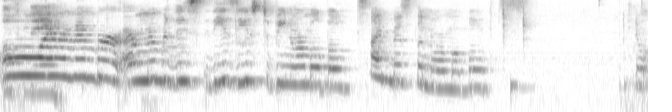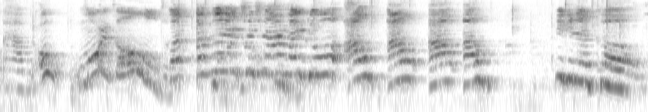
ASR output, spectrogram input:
Oh, I remember. I remember this. These used to be normal boats. I miss the normal boats. Don't have. Oh, more gold. But I'm gonna push on my door. Ow, ow, ow, ow. Speaking of cold.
